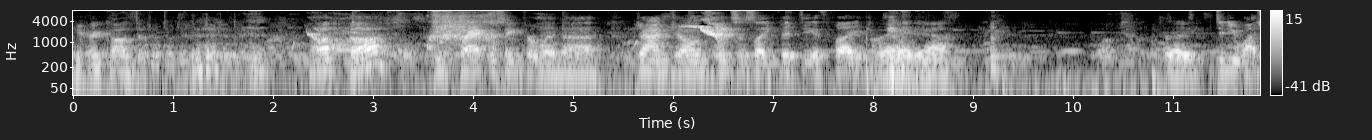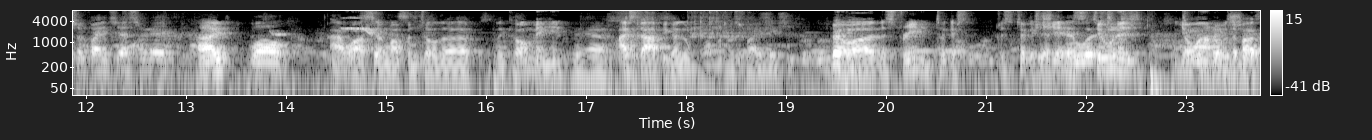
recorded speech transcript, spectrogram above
Here it comes. Huh? Huh? He's practicing for when uh, Jon Jones wins his like 50th fight. Right, yeah. Right. Did you watch the fights yesterday? I, well, I watched them up until the the co-main. yeah. I stopped because a woman was fighting. No, uh, the stream took a just took a shit as wa- soon as Joanna was about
